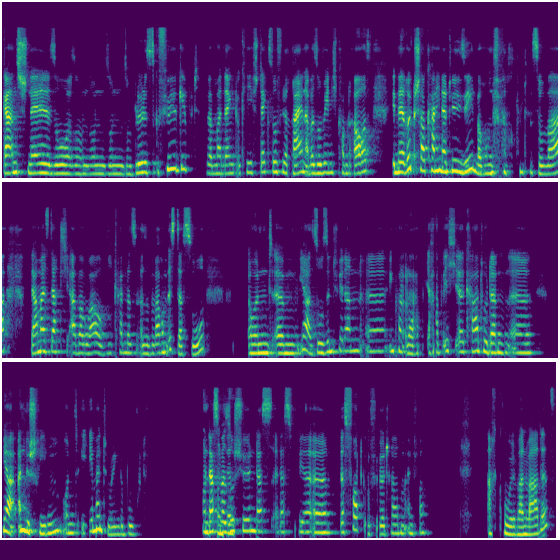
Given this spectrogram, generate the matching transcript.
ganz schnell so, so, so, so, so ein blödes Gefühl gibt, wenn man denkt, okay, ich stecke so viel rein, aber so wenig kommt raus. In der Rückschau kann ich natürlich sehen, warum, warum das so war. Damals dachte ich aber, wow, wie kann das, also warum ist das so? Und ähm, ja, so sind wir dann äh, in oder habe hab ich äh, Kato dann äh, ja angeschrieben und ihr Mentoring gebucht. Und das und war so schön, dass, dass wir äh, das fortgeführt haben einfach. Ach cool, wann war das?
